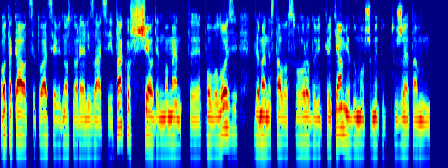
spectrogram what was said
Отака от ситуація відносно реалізації. Також ще один момент е, по волозі для мене стало свого роду відкриттям. Я думав, що ми тут вже там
